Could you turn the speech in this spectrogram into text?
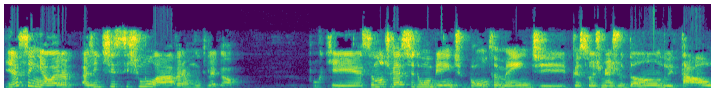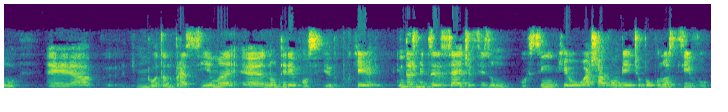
e assim, ela era, a gente se estimulava, era muito legal. Porque se eu não tivesse tido um ambiente bom também, de pessoas me ajudando e tal, é, me botando para cima, é, não teria conseguido. Porque em 2017 eu fiz um cursinho que eu achava o ambiente um pouco nocivo.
